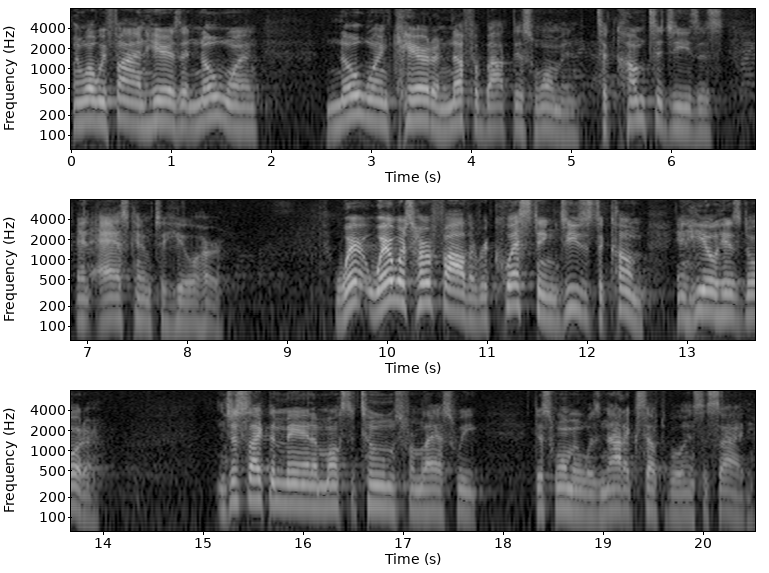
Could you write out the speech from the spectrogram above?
And what we find here is that no one, no one cared enough about this woman to come to Jesus and ask him to heal her. Where, where was her father requesting Jesus to come and heal his daughter? And just like the man amongst the tombs from last week, this woman was not acceptable in society.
